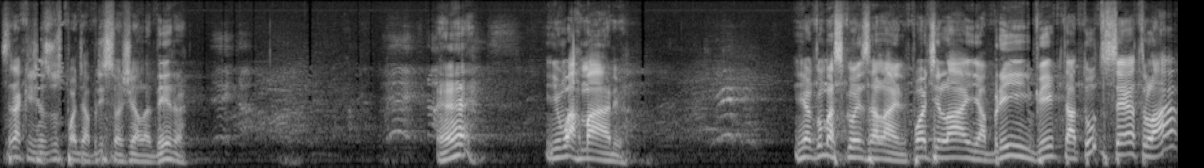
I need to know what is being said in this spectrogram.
Será que Jesus pode abrir sua geladeira? É? E o armário? E algumas coisas lá, ele pode ir lá e abrir e ver que está tudo certo lá?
